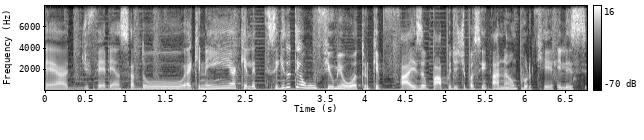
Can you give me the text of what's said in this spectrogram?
é- é a diferença do. É que nem aquele. Seguido tem algum filme ou outro que faz o papo de tipo assim: ah, não, porque eles,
